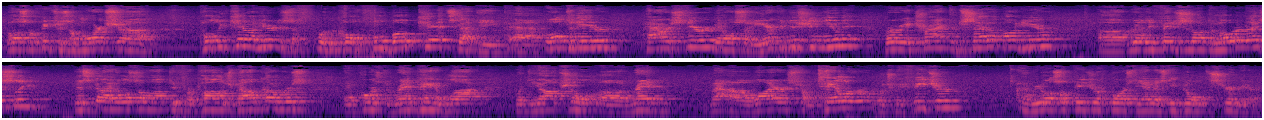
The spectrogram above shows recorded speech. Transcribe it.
It also features a March uh, pulley kit on here. This is what we call a full boat kit. It's got the uh, alternator, power steering, and also the air conditioning unit. Very attractive setup on here. Uh, really finishes off the motor nicely. This guy also opted for polished valve covers, and of course the red painted block with the optional uh, red uh, wires from Taylor, which we feature. And we also feature, of course, the MSD Billet distributor.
